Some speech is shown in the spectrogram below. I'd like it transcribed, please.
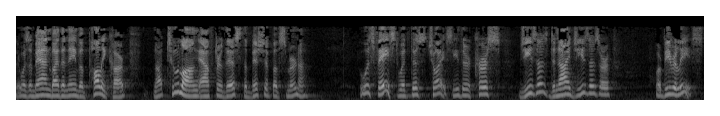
There was a man by the name of Polycarp, not too long after this, the bishop of Smyrna who was faced with this choice either curse Jesus, deny Jesus, or, or be released.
